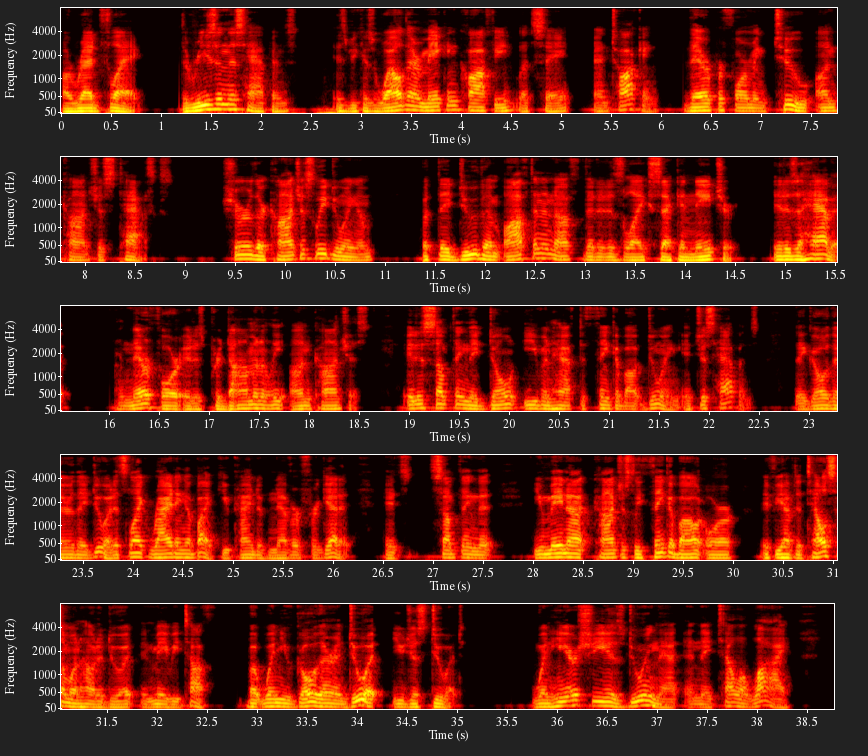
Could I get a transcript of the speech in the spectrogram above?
a red flag. The reason this happens is because while they're making coffee, let's say, and talking, they're performing two unconscious tasks. Sure, they're consciously doing them, but they do them often enough that it is like second nature. It is a habit, and therefore it is predominantly unconscious. It is something they don't even have to think about doing. It just happens. They go there, they do it. It's like riding a bike. You kind of never forget it. It's something that you may not consciously think about or if you have to tell someone how to do it, it may be tough. But when you go there and do it, you just do it. When he or she is doing that and they tell a lie,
